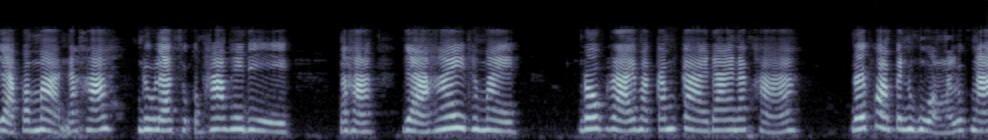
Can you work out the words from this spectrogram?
อย่าประมาทนะคะ ดูแลสุขภาพให้ดีนะคะ อย่าให้ทำไมโรคร้ายมาก้ำกายได้นะคะด้วยความเป็นห่วงนะลูกนะ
